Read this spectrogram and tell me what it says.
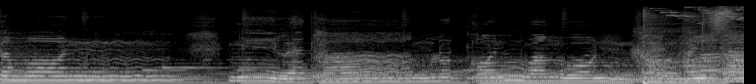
กมลนี่แหละทางหลุดพ้นวังวนเข้าพรรษา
